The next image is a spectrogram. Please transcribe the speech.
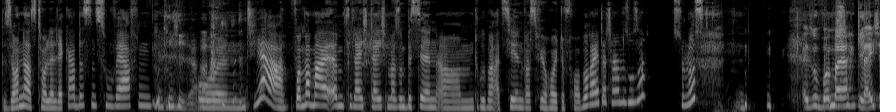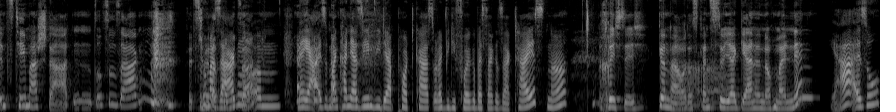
besonders tolle Leckerbissen zuwerfen. ja. Und ja, wollen wir mal ähm, vielleicht gleich mal so ein bisschen ähm, drüber erzählen, was wir heute vorbereitet haben, Suse? Hast du Lust? Also wollen wir gleich ins Thema starten, sozusagen? Willst du schon mal damit sagen, ähm, naja, also man kann ja sehen, wie der Podcast oder wie die Folge besser gesagt heißt, ne? Richtig, genau. Das kannst du ja gerne nochmal nennen. Ja, also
